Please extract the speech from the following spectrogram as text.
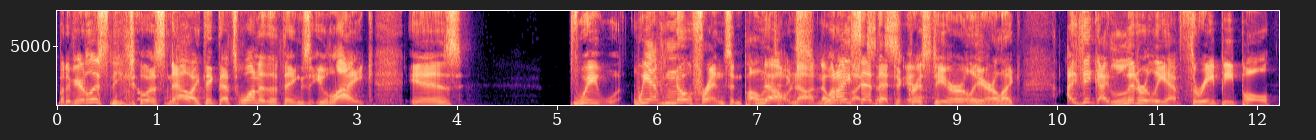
But if you're listening to us now, I think that's one of the things that you like is. We we have no friends in politics. No, no, When I said that us, to yeah. Kristi earlier, like I think I literally have three people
